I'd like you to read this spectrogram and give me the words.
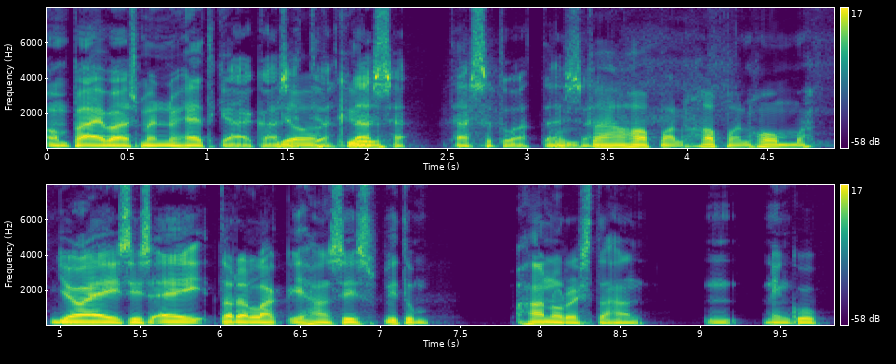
on päivä, jos mennyt hetken aikaa Joo, sitten jo tässä, tässä On tuotteessa. vähän hapan, hapan homma. Joo, ei siis ei todella ihan siis vitun hanuristahan n- niinku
